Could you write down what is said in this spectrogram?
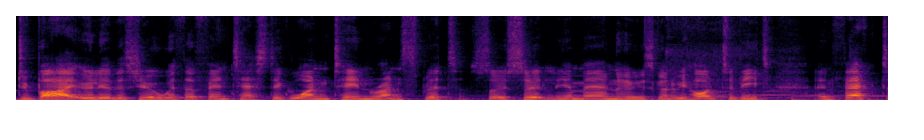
Dubai earlier this year with a fantastic 110 run split. So certainly a man who's going to be hard to beat. In fact,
